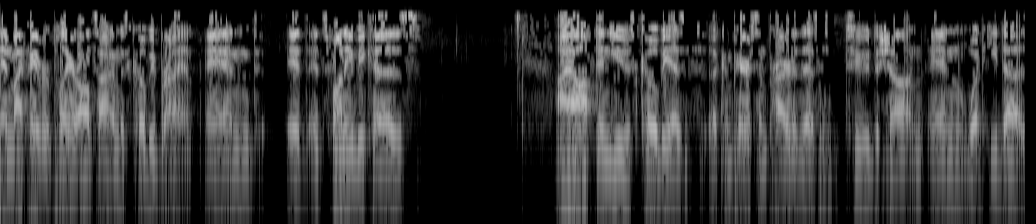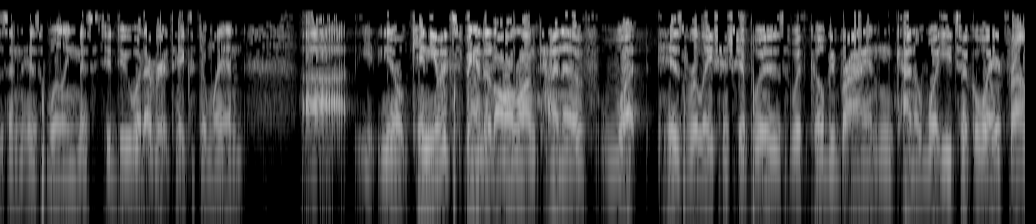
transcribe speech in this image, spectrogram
and my favorite player all time is Kobe Bryant. And it, it's funny because I often use Kobe as a comparison prior to this to Deshaun and what he does and his willingness to do whatever it takes to win. Uh, you, you know, can you expand at all on kind of what his relationship was with Kobe Bryant and kind of what you took away from,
